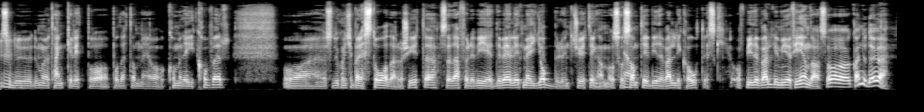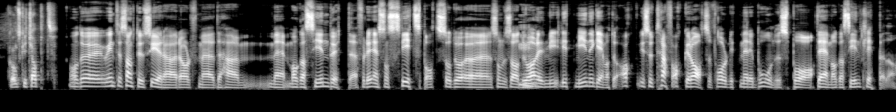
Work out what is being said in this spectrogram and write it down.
Så du, du må jo tenke litt på, på dette med å komme deg i cover. Og, eh, så du kan ikke bare stå der og skyte. Så derfor det blir det blir litt mer jobb rundt skytinga. Og så Ja. samtidig blir det veldig kaotisk. Og blir det veldig mye fiender, så kan du dø ganske kjapt. Og det er jo interessant det du sier her, Alf, med det her med magasinbytte, for det er en sånn sweet spot, så du, uh, som du sa, du har et mi- litt minigame, at du, hvis du treffer akkurat, så får du litt mer bonus på det magasinklippet, da.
